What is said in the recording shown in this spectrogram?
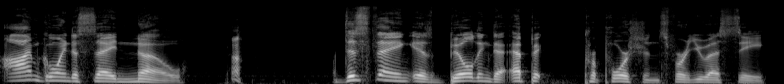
I'm going to say no. Huh. This thing is building to epic proportions for USC.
